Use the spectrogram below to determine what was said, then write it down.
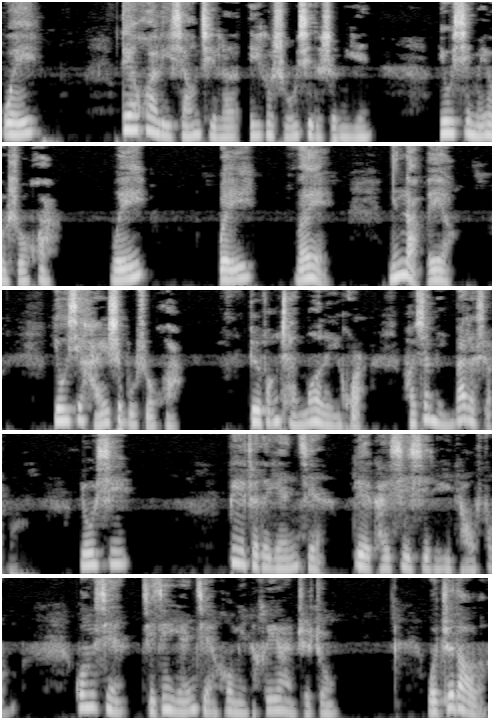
喂，电话里响起了一个熟悉的声音。尤西没有说话。喂，喂，喂，您哪位啊？尤西还是不说话。对方沉默了一会儿，好像明白了什么。尤西闭着的眼睑裂开细细的一条缝，光线挤进眼睑后面的黑暗之中。我知道了，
